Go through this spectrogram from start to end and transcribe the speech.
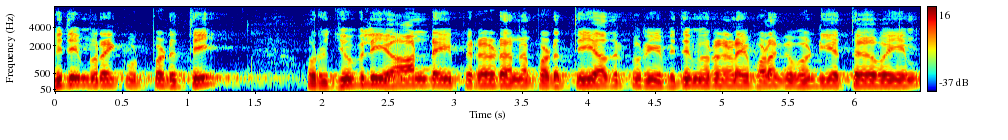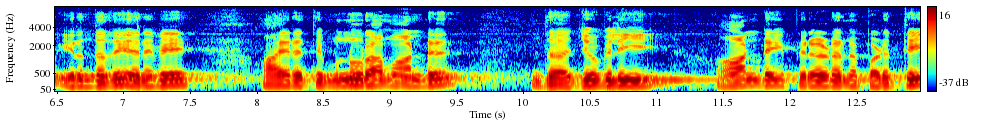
விதிமுறைக்கு உட்படுத்தி ஒரு ஜூபிலி ஆண்டை பிரகடனப்படுத்தி அதற்குரிய விதிமுறைகளை வழங்க வேண்டிய தேவையும் இருந்தது. எனவே ஆயிரத்தி முந்நூறாம் ஆண்டு இந்த ஜூபிலி ஆண்டை பிரகடனப்படுத்தி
